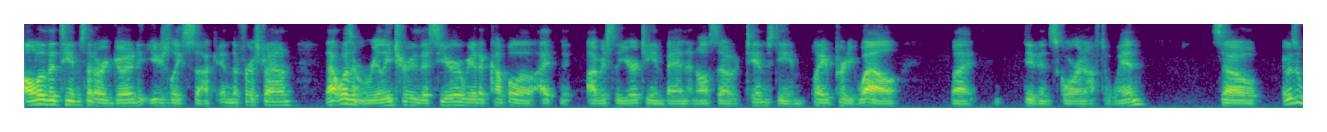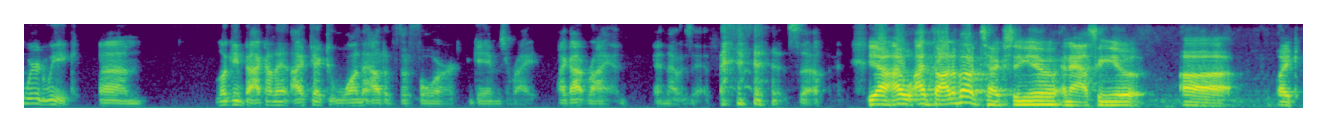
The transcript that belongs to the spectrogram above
all of the teams that are good usually suck in the first round. That wasn't really true this year. We had a couple of, I, obviously, your team, Ben, and also Tim's team played pretty well, but didn't score enough to win. So it was a weird week. Um, looking back on it, I picked one out of the four games right. I got Ryan, and that was it. so Yeah, I, I thought about texting you and asking you, uh, like,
